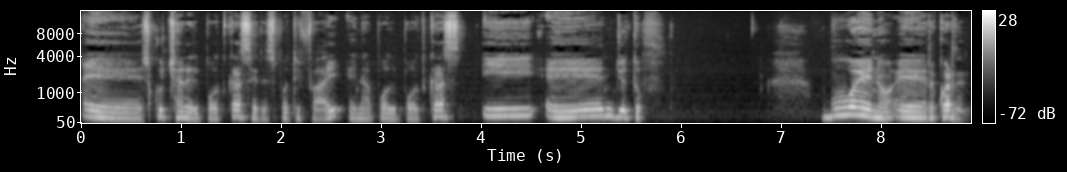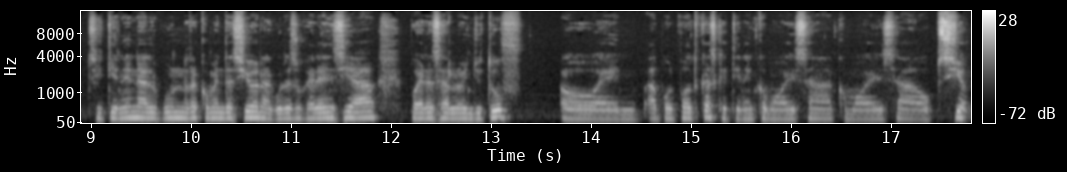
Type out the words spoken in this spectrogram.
eh, escuchan el podcast en Spotify, en Apple Podcast y en YouTube. Bueno, eh, recuerden, si tienen alguna recomendación, alguna sugerencia, pueden hacerlo en YouTube o en Apple Podcast que tienen como esa, como esa opción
